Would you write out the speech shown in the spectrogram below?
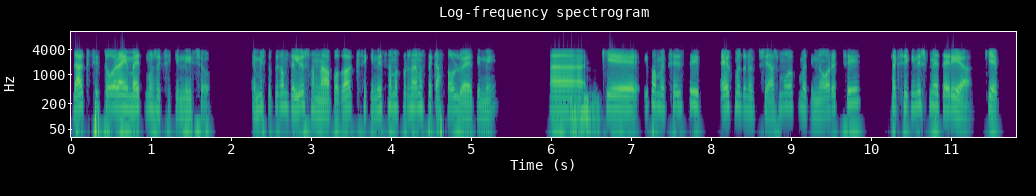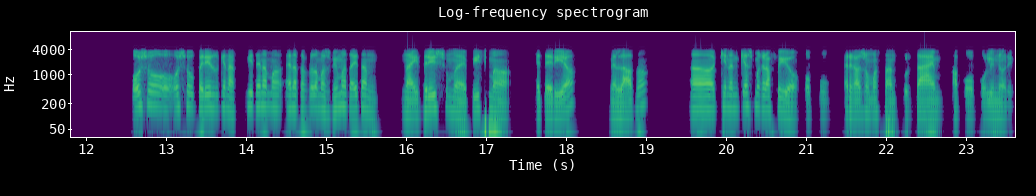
εντάξει τώρα είμαι έτοιμος να ξεκινήσω. Εμείς το πήγαμε τελείως ανάποδα, ξεκινήσαμε χωρίς να είμαστε καθόλου έτοιμοι ε, και είπαμε ξέρεις τι, έχουμε τον ενθουσιασμό, έχουμε την όρεξη, θα ξεκινήσουμε μια εταιρεία. Και όσο, όσο περίεργο και να ακούγεται, ένα, ένα από τα πρώτα μας βήματα ήταν να ιδρύσουμε επίσημα εταιρεία στην Ελλάδα και να νοικιάσουμε γραφείο, όπου εργαζόμασταν full time από πολύ νωρί.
